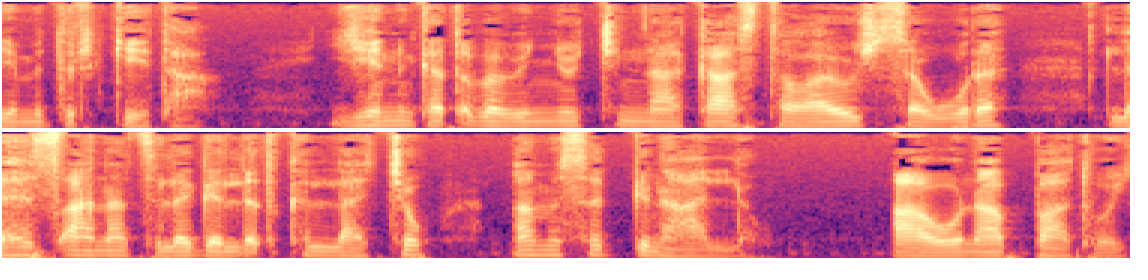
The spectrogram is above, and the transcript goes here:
የምድር ጌታ ይህን ከጥበበኞችና ከአስተዋዮች ሰውረህ ለሕፃናት ስለ ገለጥክላቸው አመሰግንሃለሁ። አዎን አባት ሆይ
